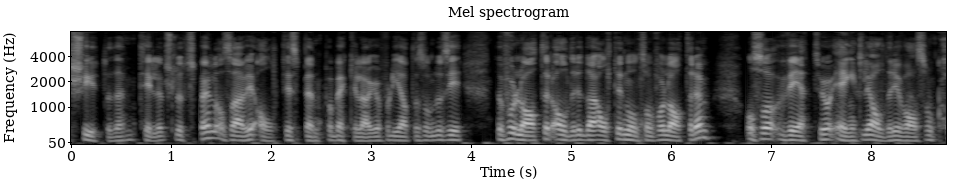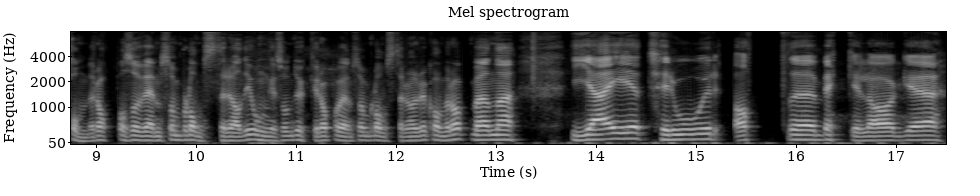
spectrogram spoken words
skyte dem til et sluttspill, og så er vi alltid spent på bekkelaget, fordi at det, som du sier, det forlater aldri, det er alltid noen som forlater dem, og så vet vi jo egentlig aldri hva som kommer opp, altså hvem som blomstrer av de unge som dukker opp, og hvem som blomstrer når det kommer opp, men eh, jeg tror at eh, bekkelaget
